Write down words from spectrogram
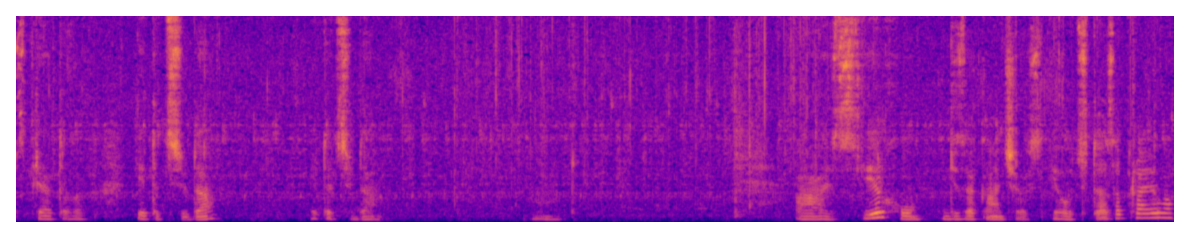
Спрятала. Этот сюда. Этот сюда. Вот. А сверху, где заканчивалась, я вот сюда заправила.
